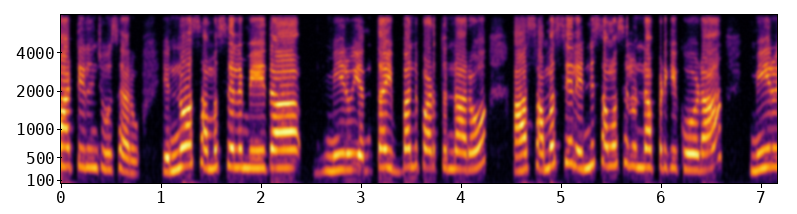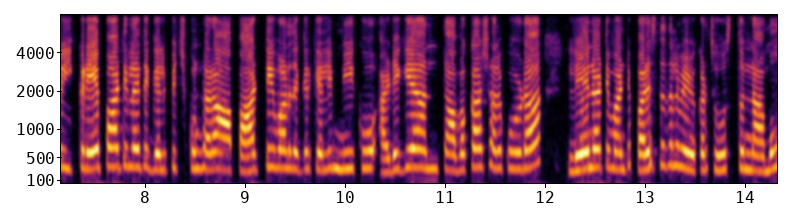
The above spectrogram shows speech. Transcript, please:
పార్టీలను చూశారు. ఎన్నో సమస్యల మీద మీరు ఎంత ఇబ్బంది పడుతున్నారో ఆ సమస్యలు ఎన్ని సమస్యలు ఉన్నప్పటికీ కూడా మీరు ఇక్కడ ఏ పార్టీలు అయితే గెలిపించుకుంటారో ఆ పార్టీ వాళ్ళ దగ్గరికి వెళ్ళి మీకు అడిగే అంత అవకాశాలు కూడా లేనటువంటి పరిస్థితులు మేము ఇక్కడ చూస్తున్నాము.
